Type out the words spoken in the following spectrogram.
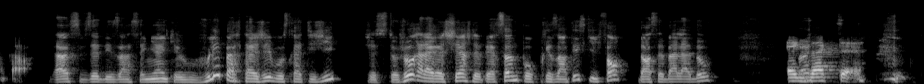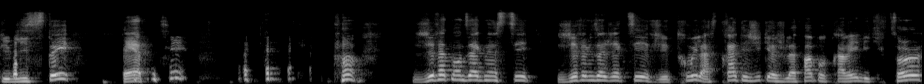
encore. Alors, si vous êtes des enseignants et que vous voulez partager vos stratégies, je suis toujours à la recherche de personnes pour présenter ce qu'ils font dans ce balado. Exact. Publicité, faite. J'ai fait mon diagnostic, j'ai fait mes objectifs, j'ai trouvé la stratégie que je voulais faire pour travailler l'écriture.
